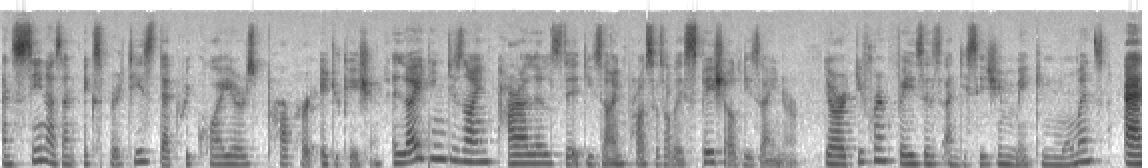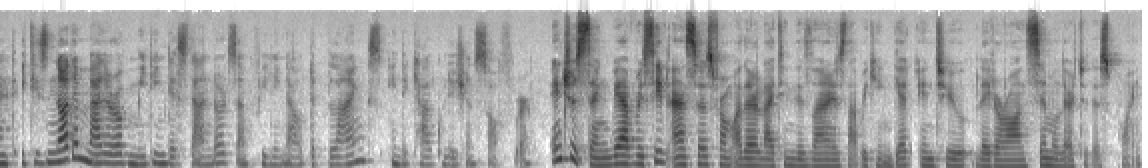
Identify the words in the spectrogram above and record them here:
and seen as an expertise that requires proper education. A lighting design parallels the design process of a spatial designer. There are different phases and decision making moments, and it is not a matter of meeting the standards and filling out the blanks in the calculation software. Interesting. We have received answers from other lighting designers that we can get into later on, similar to this point.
